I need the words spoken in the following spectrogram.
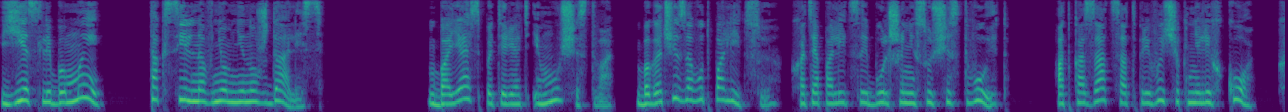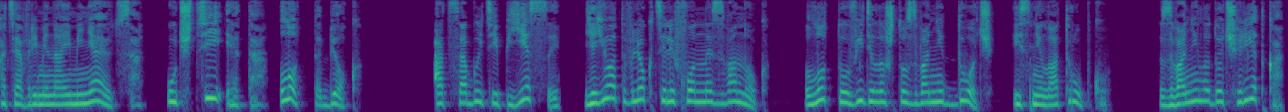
если бы мы так сильно в нем не нуждались. Боясь потерять имущество, богачи зовут полицию, хотя полиции больше не существует. Отказаться от привычек нелегко, хотя времена и меняются. Учти это, Лотта Бек. От событий пьесы ее отвлек телефонный звонок. Лотта увидела, что звонит дочь, и сняла трубку. Звонила дочь редко,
